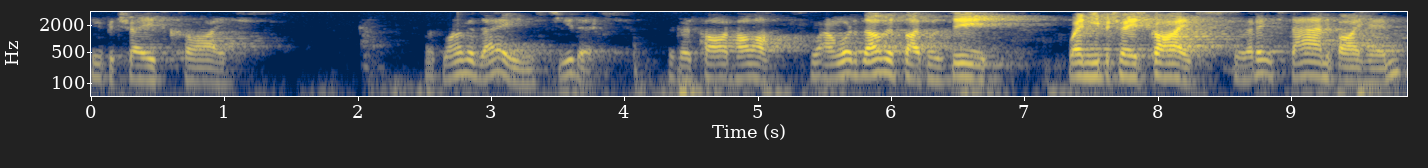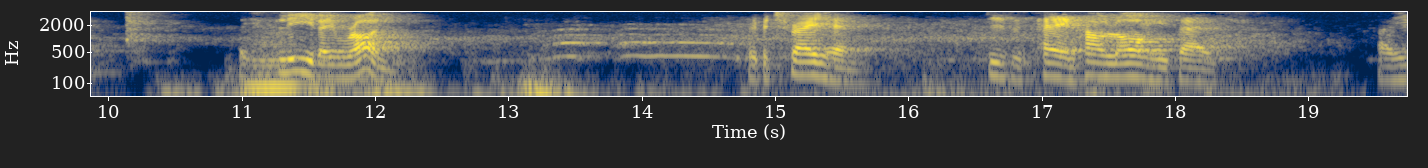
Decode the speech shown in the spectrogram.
Who betrays Christ? One of his own, Judas, with his hard heart. And what did the other disciples do when he betrays Christ? They don't stand by him, they flee, they run. They betray him. Jesus' pain, how long, he says. Uh, he,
